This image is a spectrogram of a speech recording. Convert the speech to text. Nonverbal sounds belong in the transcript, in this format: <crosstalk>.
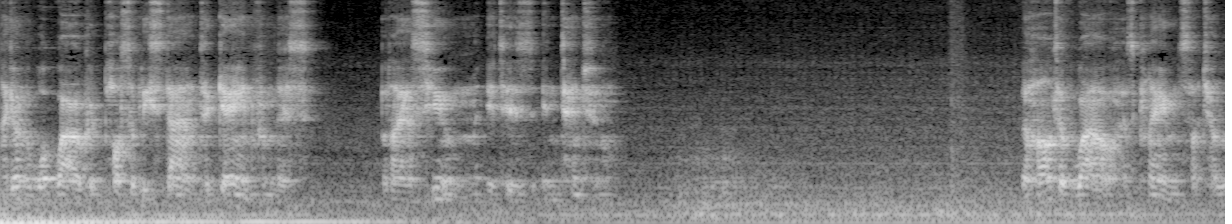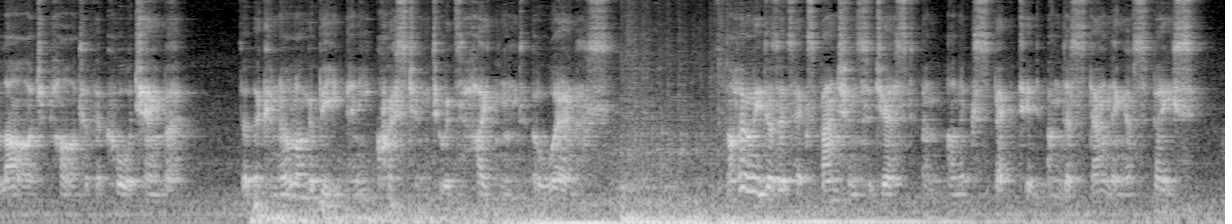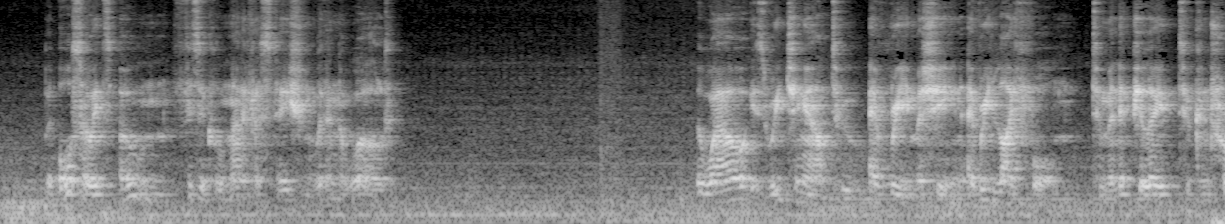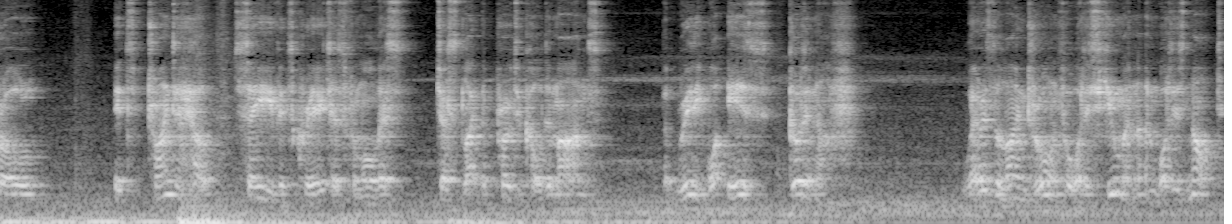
I don't know what WAU could possibly stand to gain from this, but I assume it is intentional. The heart of WAU has claimed such a large part of the core chamber that there can no longer be any question to its heightened awareness. Not only does its expansion suggest an unexpected understanding of space, but also its own physical manifestation within the world. The WAU is reaching out to every machine, every life form, to manipulate, to control. It's trying to help save its creators from all this, just like the protocol demands. But really, what is good enough? Where is the line drawn for what is human and what is not?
